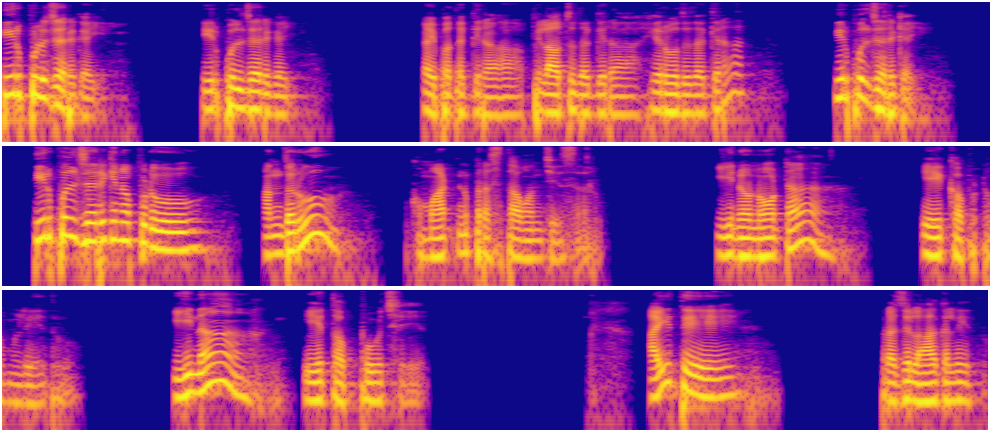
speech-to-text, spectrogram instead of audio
తీర్పులు జరిగాయి. తీర్పులు జరిగాయి. కైప దగ్గర పిలాతు దగ్గర హెరోదు దగ్గర తీర్పులు జరిగాయి. తీర్పులు జరిగినప్పుడు అందరూ ఒక మాటను ప్రస్తావన చేశారు. ఈయన నోట ఏ కపటం లేదు. ఈయన ఏ తప్పు చేయదు. అయితే ప్రజలు ఆగలేదు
